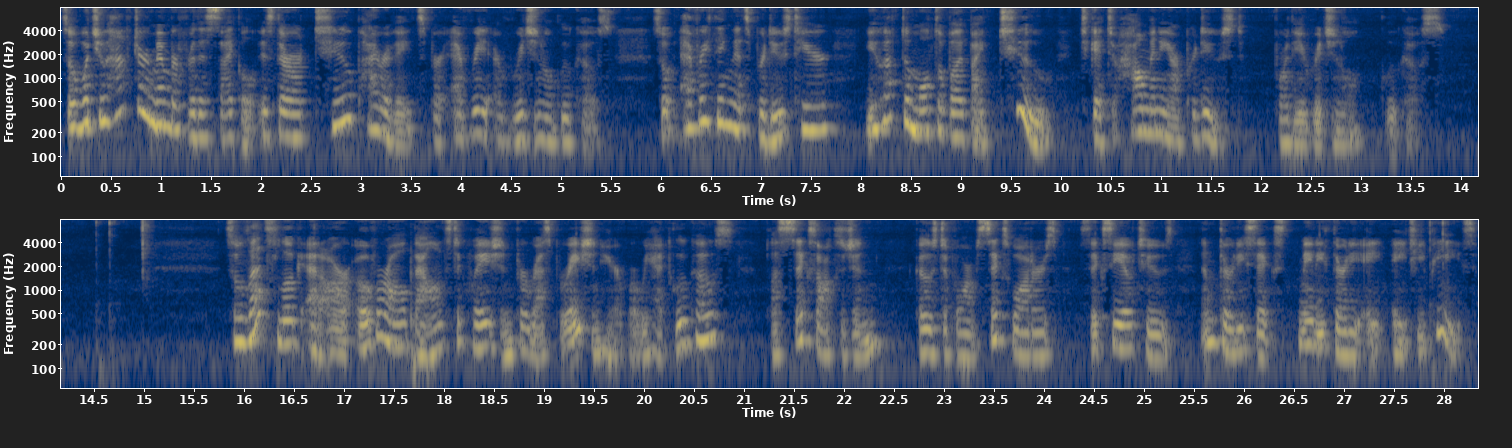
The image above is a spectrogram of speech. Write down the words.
So what you have to remember for this cycle is there are two pyruvates for every original glucose. So everything that's produced here you have to multiply by 2 to get to how many are produced for the original glucose. So let's look at our overall balanced equation for respiration here, where we had glucose plus 6 oxygen goes to form 6 waters, 6 CO2s, and 36, maybe 38 ATPs.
